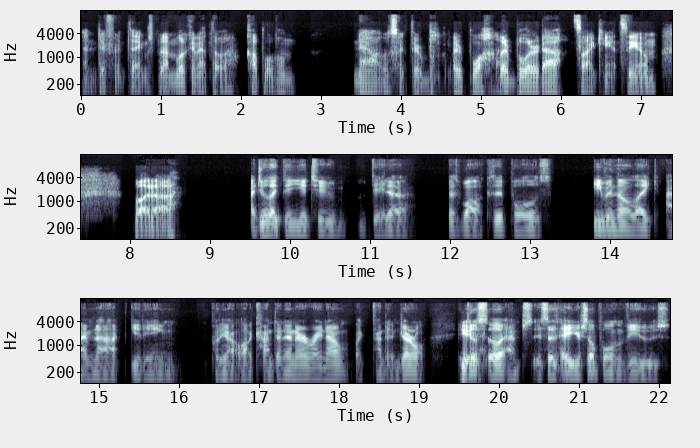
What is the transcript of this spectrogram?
and different things, but I'm looking at the couple of them now. It looks like they're they're bl they're blurred out, so I can't see them. But uh, I do like the YouTube data as well because it pulls, even though like I'm not getting putting out a lot of content in there right now, like content in general, it yeah, just so it says, hey, you're still pulling views,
